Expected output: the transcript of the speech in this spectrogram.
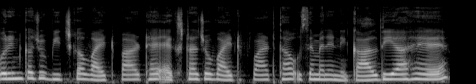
और इनका जो बीच का वाइट पार्ट है एक्स्ट्रा जो वाइट पार्ट था, उसे मैंने निकाल दिया है।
